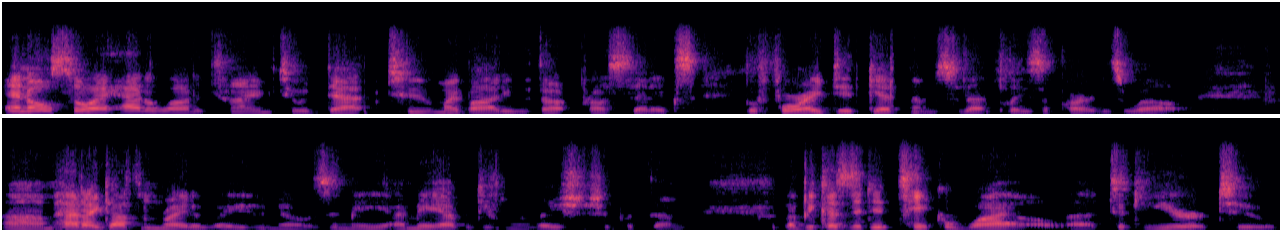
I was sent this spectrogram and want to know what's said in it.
and also, I had a lot of time to adapt to my body without prosthetics before I did get them, so that plays a part as well. Um, had I got them right away, who knows? I may I may have a different relationship with them. But because it did take a while, uh, took a year or two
